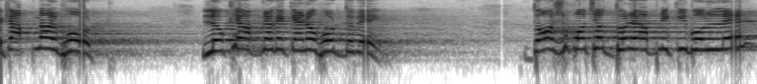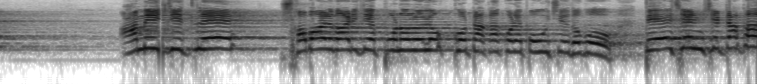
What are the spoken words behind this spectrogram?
এটা আপনার ভোট। লোকে আপনাকে কেন ভোট দেবে? দশ বছর ধরে আপনি কি বললেন? আমি জিতলে সবার বাড়িতে পনেরো লক্ষ টাকা করে পৌঁছে দেবো। পেয়েছেন সে টাকা?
